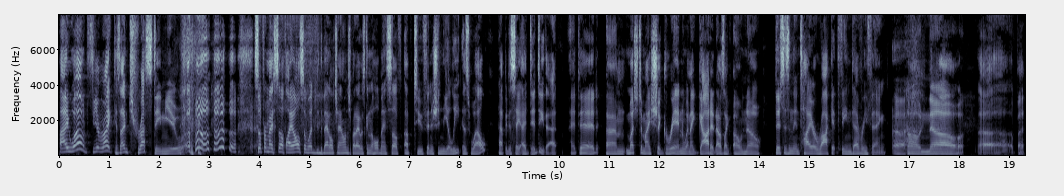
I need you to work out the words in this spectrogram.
I won't. You're right, because I'm trusting you. so for myself, I also wanted to do the battle challenge, but I was going to hold myself up to finishing the elite as well. Happy to say I did do that. I did. Um, much to my chagrin, when I got it, I was like, "Oh no, this is an entire rocket themed everything." Oh no. Uh, but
